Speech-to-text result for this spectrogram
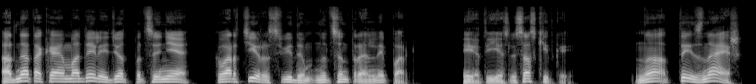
Одна такая модель идет по цене квартиры с видом на центральный парк. И это если со скидкой. Но ты знаешь,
